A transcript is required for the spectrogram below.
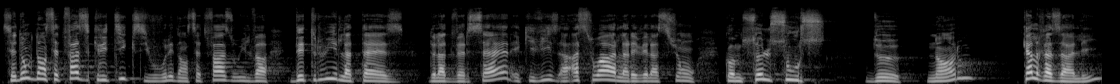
C'est donc dans cette phase critique, si vous voulez, dans cette phase où il va détruire la thèse de l'adversaire et qui vise à asseoir la révélation comme seule source de normes, qu'Al-Ghazali,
